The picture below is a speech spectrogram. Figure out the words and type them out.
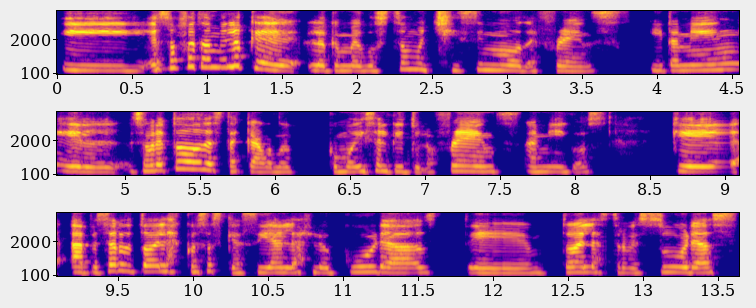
y eso fue también lo que, lo que me gustó muchísimo de Friends. Y también, el, sobre todo, destacar, como dice el título, Friends, amigos que a pesar de todas las cosas que hacían, las locuras, eh, todas las travesuras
